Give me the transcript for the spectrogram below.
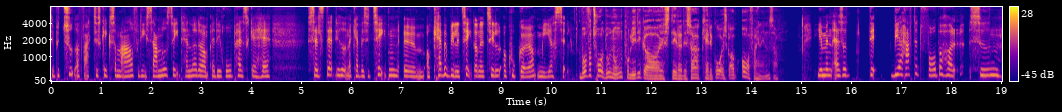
det betyder faktisk ikke så meget, fordi samlet set handler det om, at Europa skal have selvstændigheden og kapaciteten øhm, og kapabiliteterne til at kunne gøre mere selv. Hvorfor tror du, at nogle politikere stiller det så kategorisk op over for hinanden så? Jamen altså, det, vi har haft et forbehold siden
